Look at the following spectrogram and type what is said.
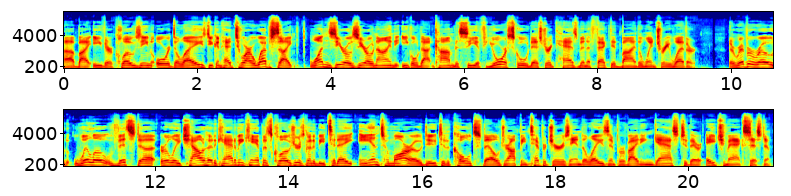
uh, by either closing or delays. You can head to our website, 1009theeagle.com, to see if your school district has been affected by the wintry weather. The River Road Willow Vista Early Childhood Academy campus closure is going to be today and tomorrow due to the cold spell, dropping temperatures, and delays in providing gas to their HVAC system.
